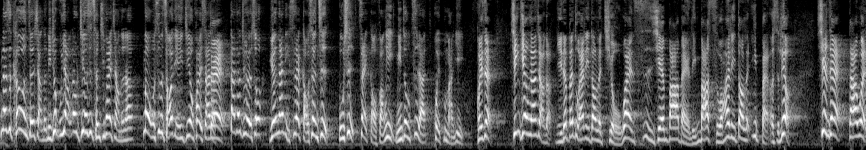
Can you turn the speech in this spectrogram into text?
那是柯文哲讲的，你就不要。那今天是陈其迈讲的呢？那我们是不是早一点已经有快筛了？对，大家觉得说，原来你是在搞政治，不是在搞防疫，民众自然会不满意。回正，今天我刚刚讲的，你的本土案例到了九万四千八百零八，死亡案例到了一百二十六。现在大家问。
